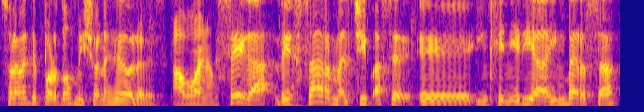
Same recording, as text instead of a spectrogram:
solamente por 2 millones de dólares. Ah, bueno. Sega desarma el chip, hace eh, ingeniería inversa,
